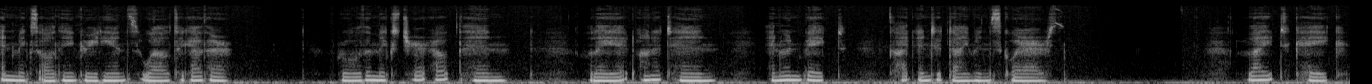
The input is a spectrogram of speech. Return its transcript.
and mix all the ingredients well together. Roll the mixture out thin, lay it on a tin, and when baked, cut into diamond squares. Light cake.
